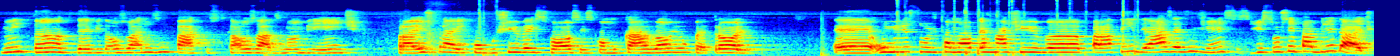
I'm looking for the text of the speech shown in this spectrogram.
No entanto, devido aos vários impactos causados no ambiente para extrair combustíveis fósseis como o carvão e o petróleo, é, o milho surge como alternativa para atender às exigências de sustentabilidade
